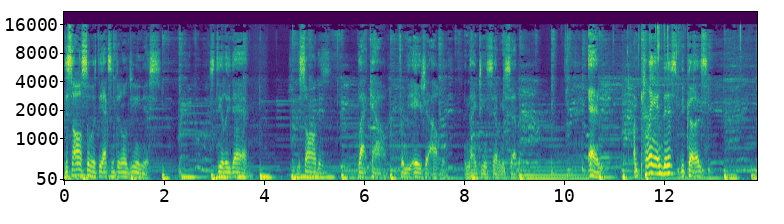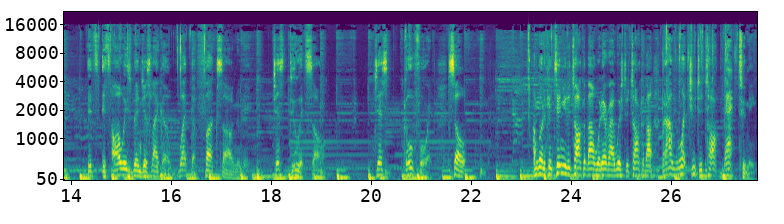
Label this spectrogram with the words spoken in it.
This also is the accidental genius, Steely Dan. The song is Black Cow from the Aja album in 1977. And I'm playing this because it's it's always been just like a what the fuck song to me. Just do it song. Just go for it. So I'm going to continue to talk about whatever I wish to talk about, but I want you to talk back to me.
